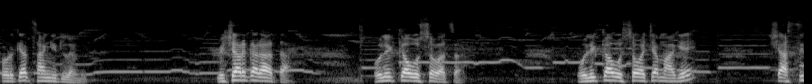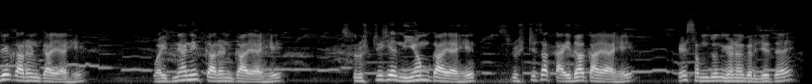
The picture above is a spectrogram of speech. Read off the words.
थोडक्यात सांगितलं मी. विचार करा आता. होलिका उत्सवाचा. होलिका उत्सवाच्या मागे शास्त्रीय कारण काय आहे? वैज्ञानिक कारण काय आहे? सृष्टीचे नियम काय आहेत? सृष्टीचा कायदा काय आहे? हे समजून घेणं गरजेचं आहे.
